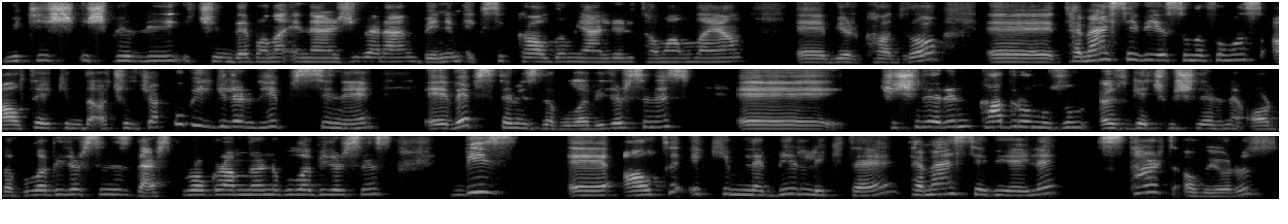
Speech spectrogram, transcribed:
Müthiş işbirliği içinde bana enerji veren, benim eksik kaldığım yerleri tamamlayan eee, bir kadro. Eee, temel seviye sınıfımız 6 Ekim'de açılacak. Bu bilgilerin hepsini e, web sitemizde bulabilirsiniz. E, kişilerin kadromuzun özgeçmişlerini orada bulabilirsiniz. Ders programlarını bulabilirsiniz. Biz e, 6 Ekim'le birlikte temel seviyeyle start alıyoruz.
